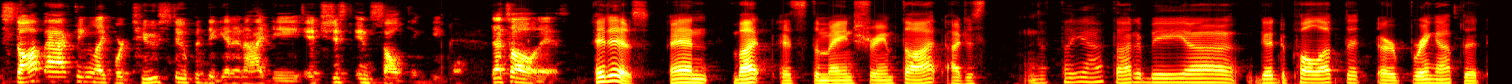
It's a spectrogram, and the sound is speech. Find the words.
Stop acting like we're too stupid to get an ID. It's just insulting people. That's all it is. It is, and but it's the mainstream thought. I just, yeah, I thought it'd be uh, good to pull up that or bring up that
